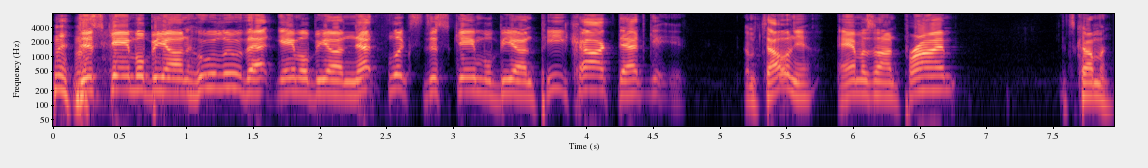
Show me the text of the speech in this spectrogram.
this game will be on Hulu. That game will be on Netflix. This game will be on Peacock. That ga- I'm telling you, Amazon Prime. It's coming.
